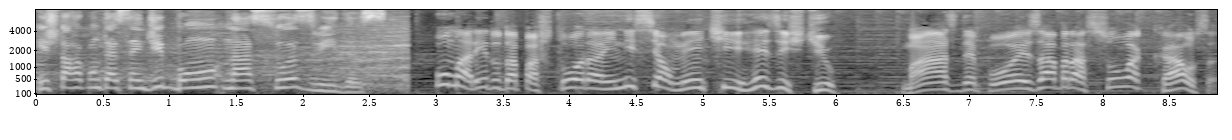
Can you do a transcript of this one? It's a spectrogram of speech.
estava acontecendo de bom nas suas vidas. O marido da pastora inicialmente resistiu, mas depois abraçou a causa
